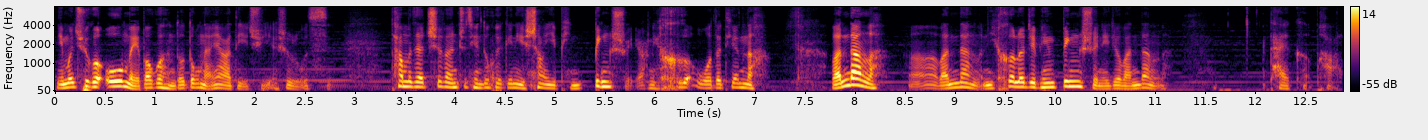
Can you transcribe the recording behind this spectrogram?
你们去过欧美，包括很多东南亚地区也是如此。他们在吃饭之前都会给你上一瓶冰水让你喝。我的天哪，完蛋了啊，完蛋了！你喝了这瓶冰水，你就完蛋了，太可怕了。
